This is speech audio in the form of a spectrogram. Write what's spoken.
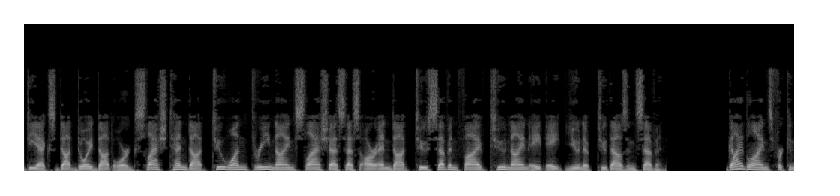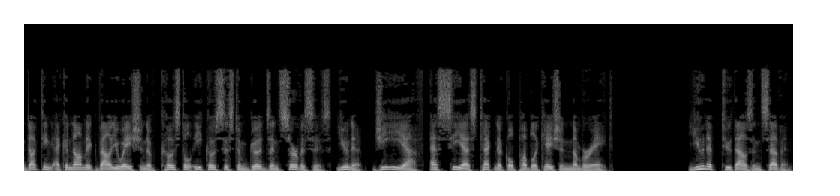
dx.doi.org 10.2139 ssrn.2752988 UNEP 2007. Guidelines for Conducting Economic Valuation of Coastal Ecosystem Goods and Services, UNEP, GEF, SCS Technical Publication No. 8. UNEP 2007.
